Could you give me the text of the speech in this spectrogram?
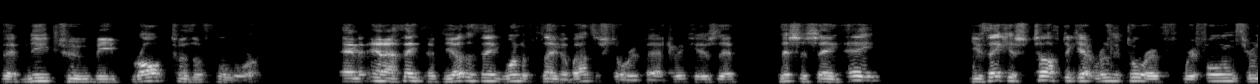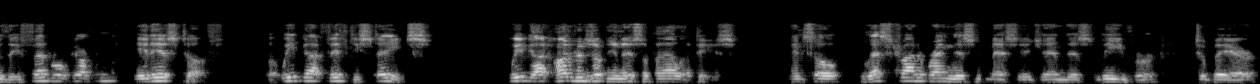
that need to be brought to the fore and and I think that the other thing, wonderful thing about the story, Patrick, is that this is saying, hey, you think it's tough to get regulatory reform through the federal government? It is tough, but we've got 50 states, we've got hundreds of municipalities, and so let's try to bring this message and this lever to bear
